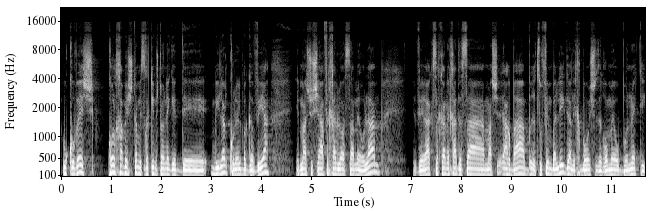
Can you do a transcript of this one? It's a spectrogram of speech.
הוא כובש כל חמשת המשחקים שלו נגד מילאן, כולל בגביע, משהו שאף אחד לא עשה מעולם. ורק שחקן אחד עשה מש... ארבעה רצופים בליגה לכבוש, זה רומאו בנטי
